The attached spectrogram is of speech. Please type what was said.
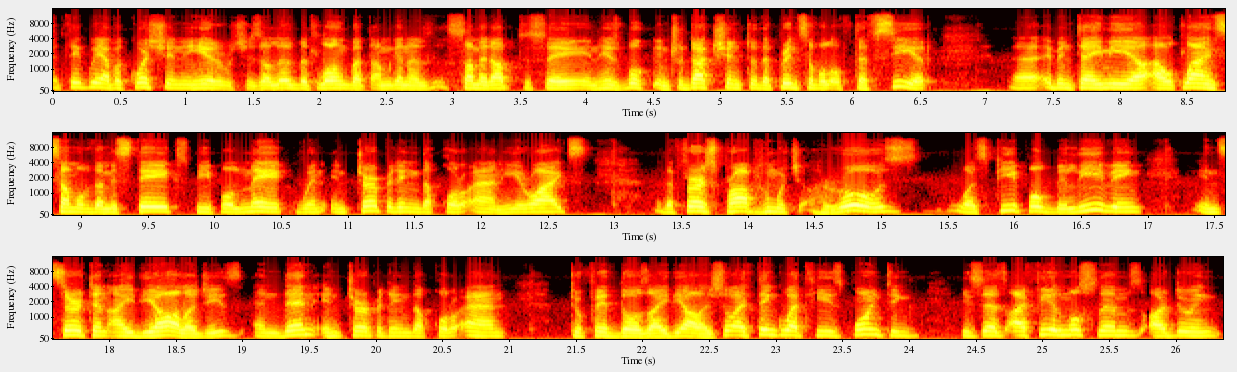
I think we have a question here which is a little bit long, but I'm going to sum it up to say in his book, Introduction to the Principle of Tafsir, uh, Ibn Taymiyyah outlines some of the mistakes people make when interpreting the Quran. He writes, the first problem which arose was people believing in certain ideologies and then interpreting the Quran to fit those ideologies. So I think what he's pointing, he says, I feel Muslims are doing,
